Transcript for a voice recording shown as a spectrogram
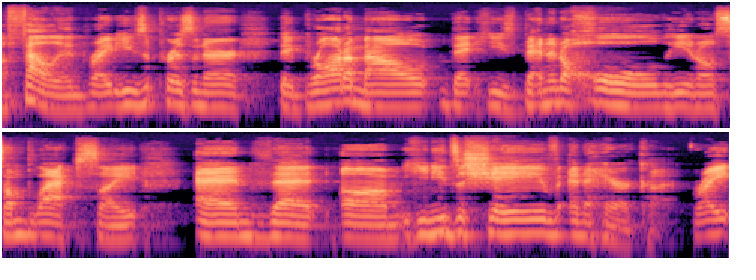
a, felon, right? He's a prisoner. They brought him out. That he's been in a hole, you know, some black site, and that um, he needs a shave and a haircut, right?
